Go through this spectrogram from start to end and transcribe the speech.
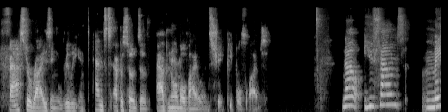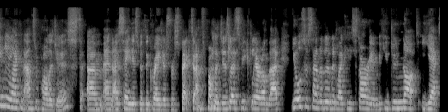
fast arising, really intense episodes of abnormal violence shape people's lives. Now, you sound mainly like an anthropologist, um, and I say this with the greatest respect to anthropologists, let's be clear on that. You also sound a little bit like a historian, but you do not yet,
